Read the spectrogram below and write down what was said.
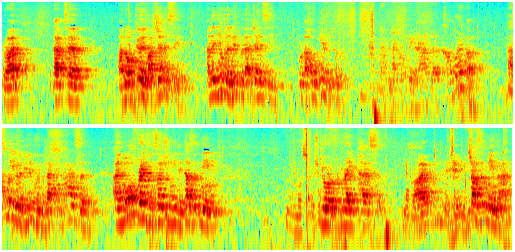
right, that uh, are not good, like jealousy. And then you're going to live with that jealousy for the whole year because I've got a bigger house, better car, whatever. That's what you're going to be living with, with that comparison. And more friends on social media doesn't mean you're a great person, No. right? It doesn't mean that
